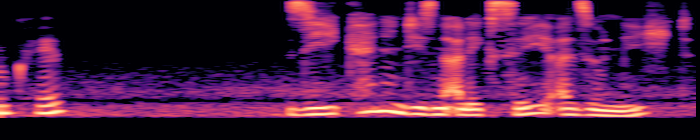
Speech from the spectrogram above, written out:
Okay. Sie kennen diesen Alexei also nicht?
